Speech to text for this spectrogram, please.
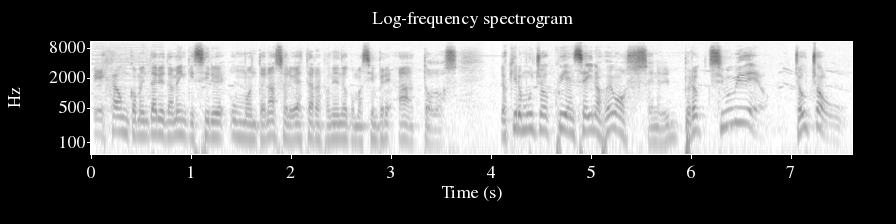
deja un comentario también que sirve un montonazo. Le voy a estar respondiendo como siempre a todos. Los quiero mucho, cuídense y nos vemos en el próximo video. Chau, chau.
